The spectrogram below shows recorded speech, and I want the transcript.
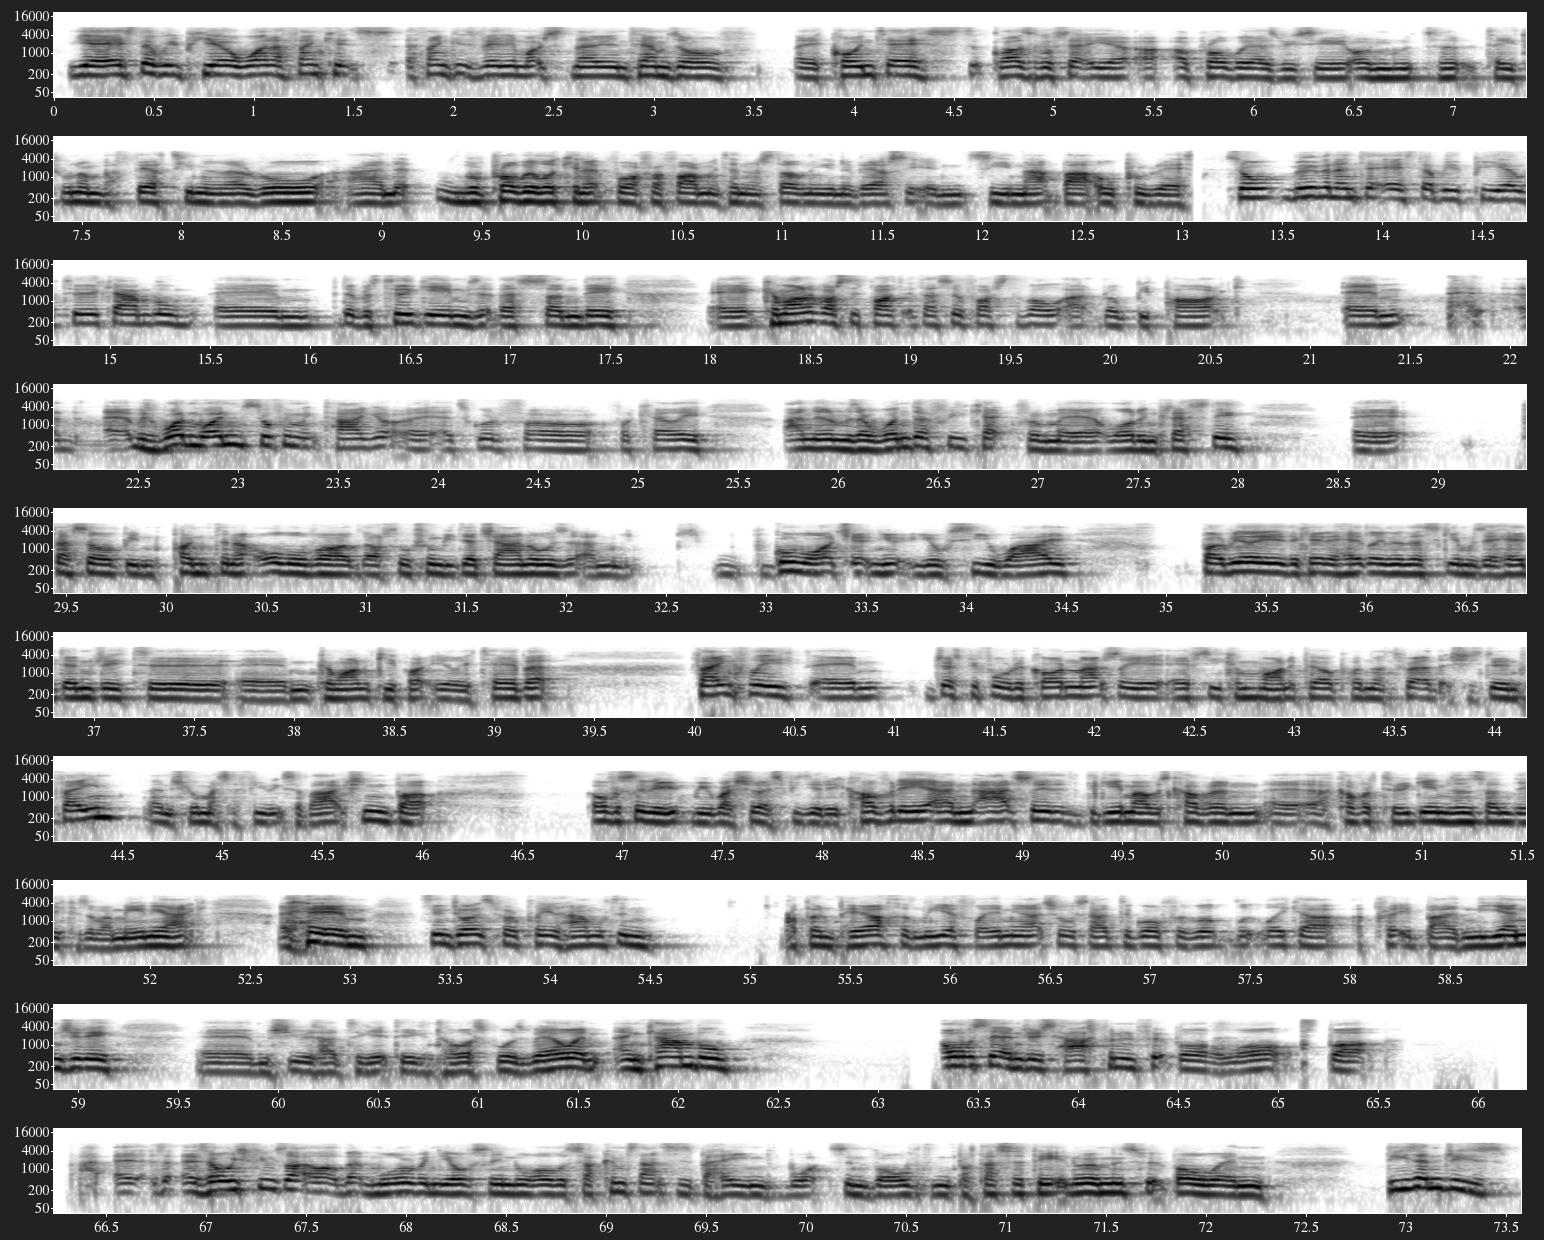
yeah, SWPL one, I think it's I think it's very much now in terms of uh, contest. Glasgow City are, are, probably, as we say, on route to title number 13 in a row, and we're probably looking at Forfar Farmington and Stirling University and seeing that battle progress. So moving into SWPL 2, Campbell, um, there was two games at this Sunday. Uh, versus Partick Thistle, first of all, at Rugby Park. Um, it was 1-1. Sophie McTaggart uh, had scored for, for Killie, and then there was a wonder free kick from uh, Lauren Christie. Uh, Thistle have been punting it all over their social media channels, and go watch it and you, will see why. But really, the kind of headline of this game was a head injury to um, Kilmarnock keeper Ailey Tebbit. Thankfully, um, just before recording, actually, FC Kilmarnock put up on their Twitter that she's doing fine and she'll miss a few weeks of action. But obviously, we, we wish her a speedy recovery. And actually, the game I was covering, uh, I covered two games on Sunday because I'm a maniac. Um, St John's were playing Hamilton up in Perth, and Leah Fleming actually had to go off with what looked like a, a pretty bad knee injury. Um, she was had to get taken to hospital as well. And, and Campbell, obviously injuries happen in football a lot, but it, it, always feels like a little bit more when you obviously know all the circumstances behind what's involved in participating in women's football. And these injuries,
